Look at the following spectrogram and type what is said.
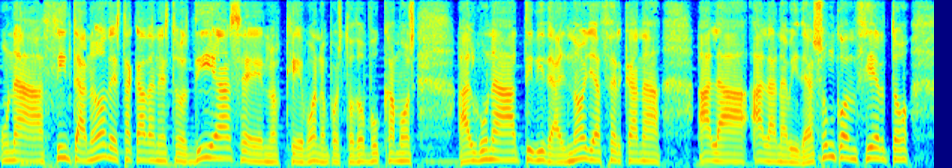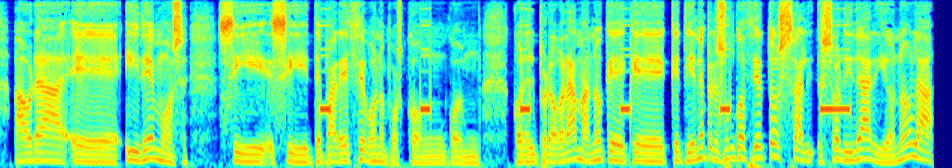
una cita, ¿no? Destacada en estos días, en los que, bueno, pues todos buscamos alguna actividad, ¿no? Ya cercana a la, a la Navidad. Es un concierto, ahora eh, iremos, si, si te parece, bueno, pues con, el programa, ¿no? Que, que, tiene, pero es un concierto solidario, ¿no? La,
